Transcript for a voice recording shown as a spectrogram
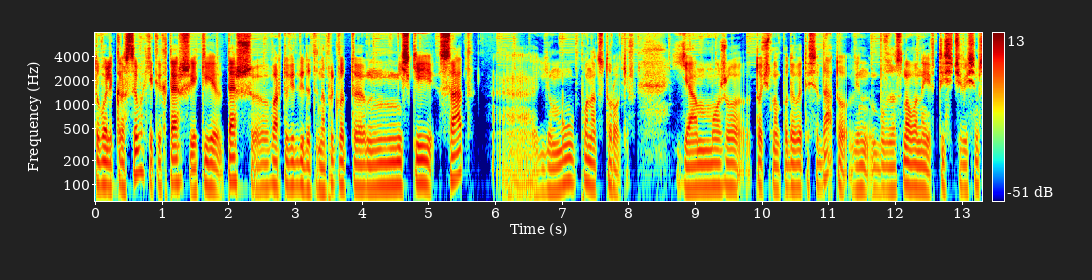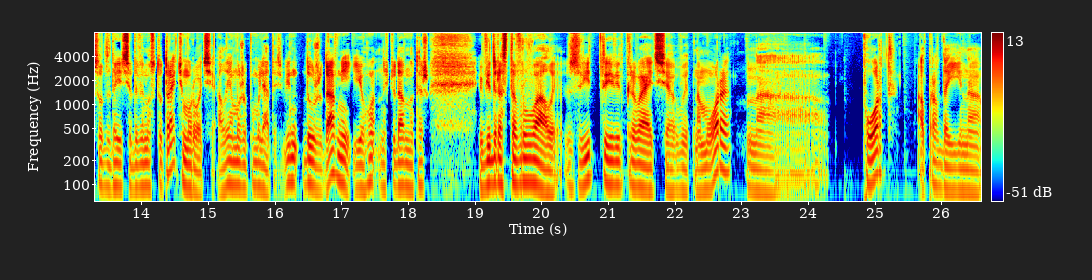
доволі красивих, яких теж які теж е, варто відвідати. Наприклад, е, міський сад Е, йому понад 100 років. Я можу точно подивитися дату. Він був заснований в 1800, здається, 93 році, але я можу помилятись. Він дуже давній і його нещодавно теж відреставрували. Звідти відкривається вид на море, на порт. А правда, і на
